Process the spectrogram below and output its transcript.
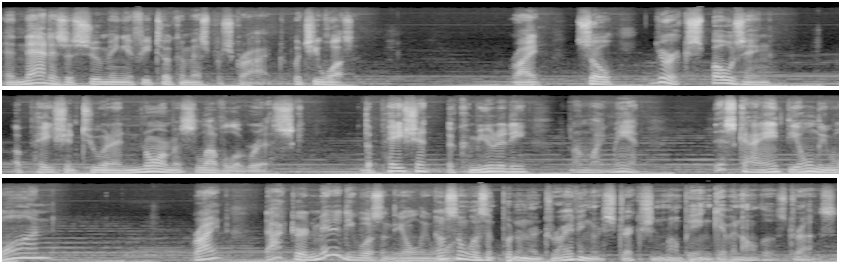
And that is assuming if he took him as prescribed, which he wasn't. Right? So you're exposing a patient to an enormous level of risk. The patient, the community. And I'm like, man, this guy ain't the only one. Right? Doctor admitted he wasn't the only He one. also wasn't put on a driving restriction while being given all those drugs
